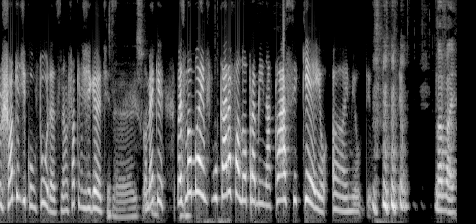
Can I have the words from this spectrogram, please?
Um choque de culturas, né? Um choque de gigantes. É, isso Como aí. é que. Mas, mamãe, o cara falou pra mim na classe que eu. Ai, meu Deus. Lá vai.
